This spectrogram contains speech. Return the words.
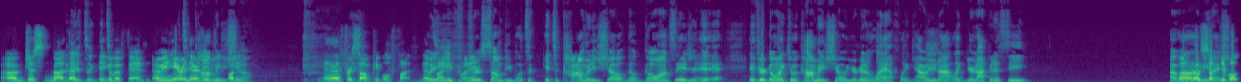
I'm just not I that mean, a- big of a fan. I mean, here and there they comedy do funny. show. Yeah, for some people, fun. What do you mean for some people? It's a it's a comedy show. They'll go on stage and it, it, if you're going to a comedy show, you're gonna laugh. Like how are you not like you're not gonna see. I, I don't know. I mean, some I sh- people,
